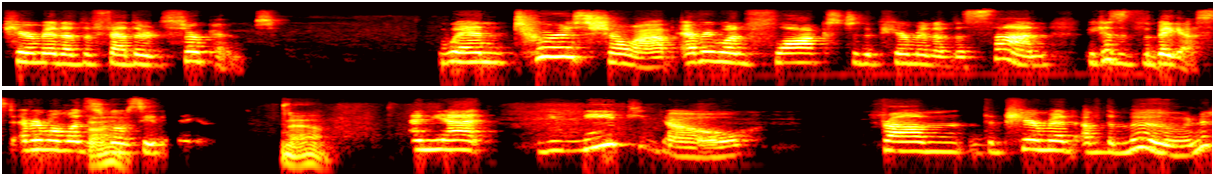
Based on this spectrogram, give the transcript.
pyramid of the feathered serpent. When tourists show up, everyone flocks to the pyramid of the sun because it's the biggest. Everyone wants to go see the. Yeah. And yet you need to go from the pyramid of the moon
